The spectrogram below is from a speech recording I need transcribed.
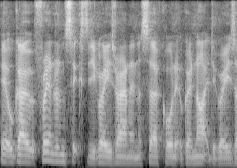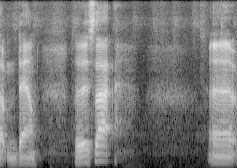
It'll go 360 degrees around in a circle and it'll go 90 degrees up and down. So there's that. Uh,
